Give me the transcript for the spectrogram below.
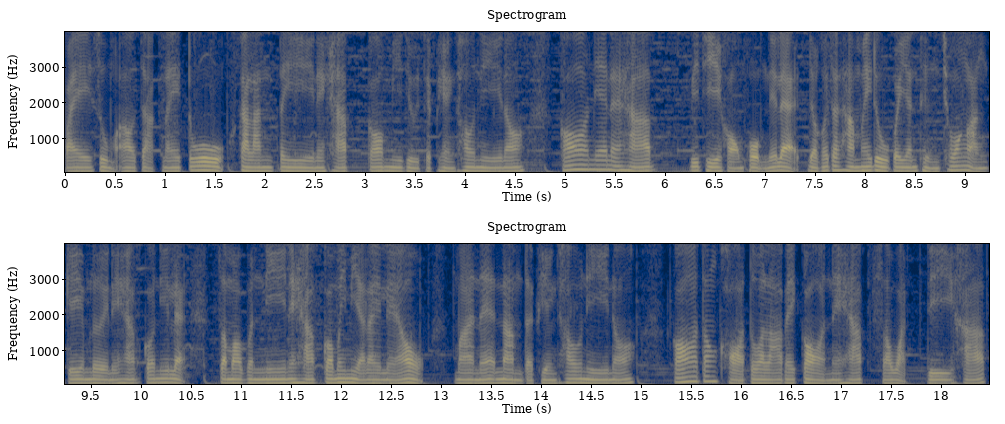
ไปสุ่มเอาจากในตู้การันตีนะครับ ก็มีอยู่แต่เพียงเท่านี้เนาะ ก็เนี่ยนะครับ วิธีของผมนี่แหละ เดี๋ยวก็จะทำให้ดูไปยันถึงช่วงหลังเกมเลยนะครับ ก็นี่แหละสำหรับวันนี้นะครับ ก็ไม่มีอะไรแล้ว มาแนะนำแต่เพียงเท่านี้เนาะก็ต้องขอตัวลาไปก่อนนะครับ สวัสดีครับ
